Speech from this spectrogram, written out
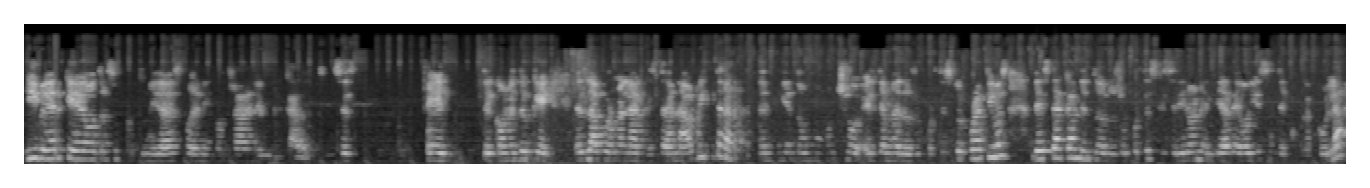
y ver qué otras oportunidades pueden encontrar en el mercado. Entonces, eh, te comento que es la forma en la que están ahorita atendiendo mucho el tema de los reportes corporativos. Destacan dentro de los reportes que se dieron el día de hoy es el de Coca-Cola.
